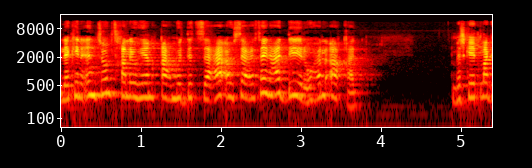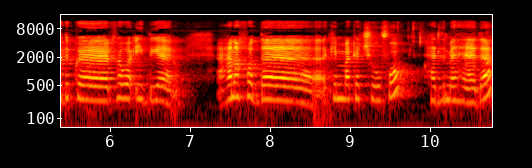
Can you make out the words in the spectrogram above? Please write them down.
لكن أنتم تخليوه ينقع مدة ساعة أو ساعتين عاد ديروه على الأقل. باش كيطلق دوك الفوائد ديالو. غناخذ كما كتشوفوا هاد الماء هذا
